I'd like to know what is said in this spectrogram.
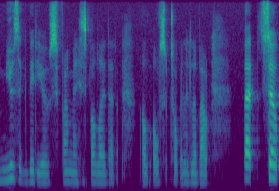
music videos from uh, Hezbollah that I'll also talk a little about. But so,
